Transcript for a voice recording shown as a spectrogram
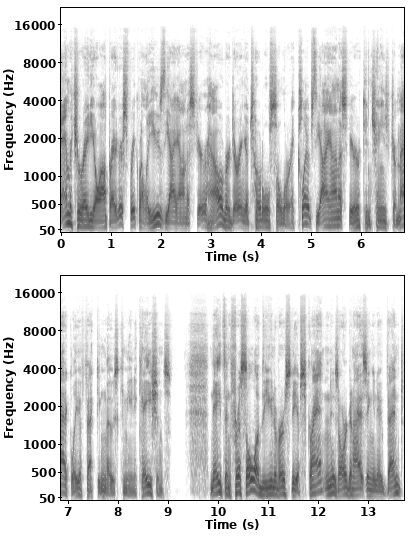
Amateur radio operators frequently use the ionosphere. However, during a total solar eclipse, the ionosphere can change dramatically, affecting those communications. Nathan Frissell of the University of Scranton is organizing an event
